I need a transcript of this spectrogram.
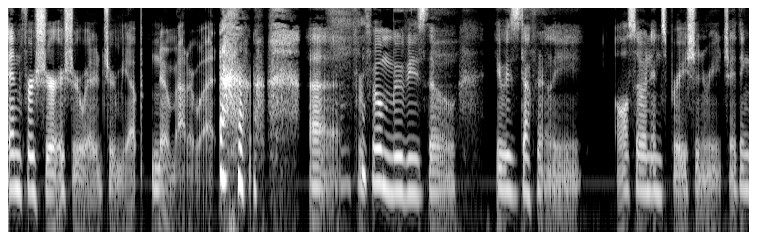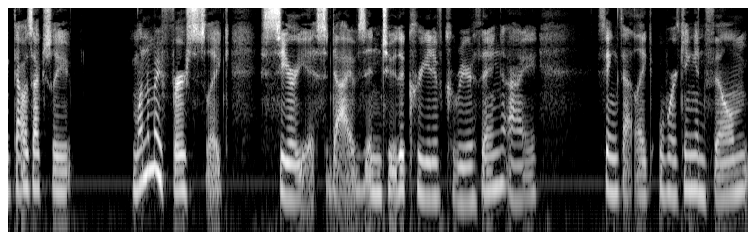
and for sure a sure way to cheer me up no matter what. uh, for film movies though, it was definitely also an inspiration reach. I think that was actually one of my first like serious dives into the creative career thing. I think that like working in film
